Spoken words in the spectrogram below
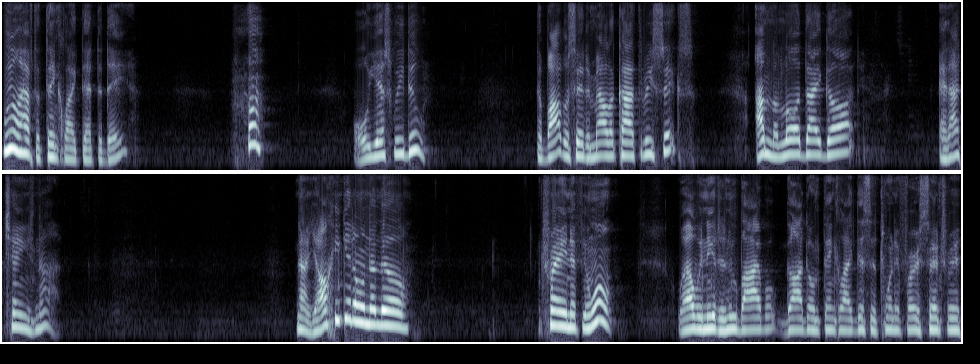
We don't have to think like that today. Huh? Oh, yes, we do. The Bible said in Malachi 3 6, I'm the Lord thy God, and I change not. Now, y'all can get on the little train if you want. Well, we need a new Bible. God don't think like this is 21st century.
